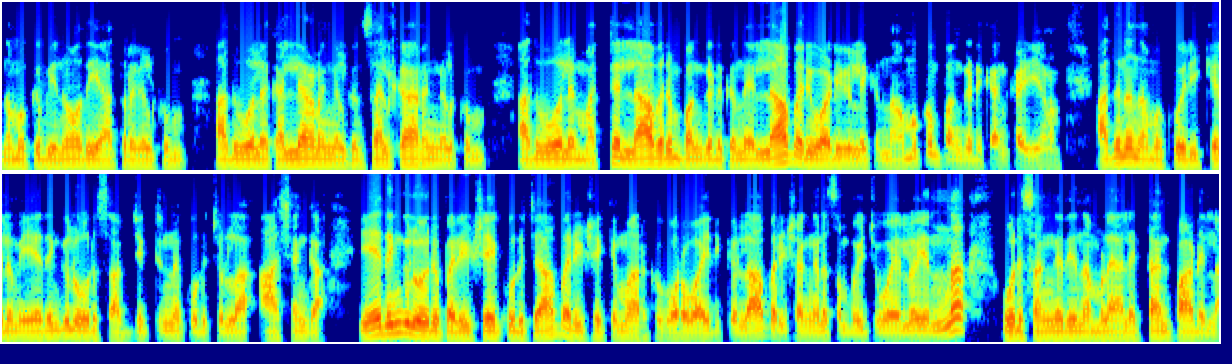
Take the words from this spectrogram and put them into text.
നമുക്ക് വിനോദയാത്രകൾക്കും അതുപോലെ കല്യാണങ്ങൾക്കും സൽക്കാരങ്ങൾക്കും അതുപോലെ മറ്റെല്ലാവരും പങ്കെടുക്കുന്ന എല്ലാ പരിപാടികളിലേക്കും നമുക്കും പങ്കെടുക്കാൻ കഴിയണം. അതിന് നമുക്ക് ഒരിക്കലും ഏതെങ്കിലും ഒരു സബ്ജക്റ്റിനെ കുറിച്ചുള്ള ആശങ്ക ഏതെങ്കിലും ഒരു പരീക്ഷയെക്കുറിച്ച് ആ പരീക്ഷയ്ക്ക് മാർക്ക് കുറവായിരിക്കുമല്ലോ ആ പരീക്ഷ അങ്ങനെ സംഭവിച്ചു പോയല്ലോ എന്ന ഒരു സംഗതി നമ്മളെ അലട്ടാൻ പാടില്ല.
